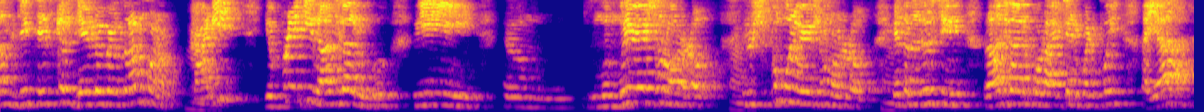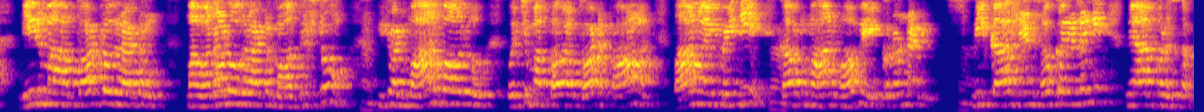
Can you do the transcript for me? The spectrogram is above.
నన్ను జై- తీసుకెళ్ళి జైల్లో పెడతారు అనుకున్నాడు. కానీ ఎప్పుడైతే ఈ రాజుగారు ఈ ముని వేషంలో ఉన్నాడో ఆ. ఋషిపముని వేషంలో ఉన్నాడో ఇతను చూసి రాజుగారు కూడా ఆశ్చర్యపడిపోయి అయ్యా మీరు మా తోటలోకి రావటం మా వనంలోకి రావటం మా అదృష్టం. ఇటువంటి మహానుభావులు వచ్చి మా తో- తోట పానం పానం అయిపోయింది. కాబట్టి మహానుభావం ఇక్కడ ఉండండి. మీకు కావాల్సిన సౌకర్యాలన్నీ మేము ఏర్పరుస్తాం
